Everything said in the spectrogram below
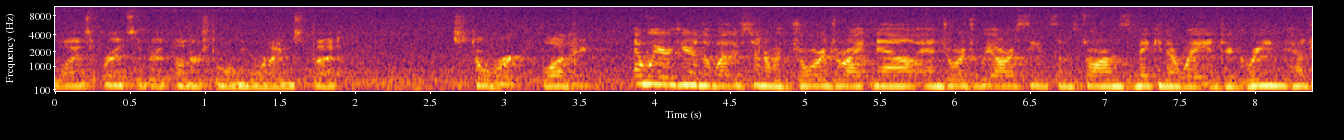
widespread severe thunderstorm warnings. But historic flooding. And we are here in the Weather Center with George right now, and George, we are seeing some storms making their way into green country.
